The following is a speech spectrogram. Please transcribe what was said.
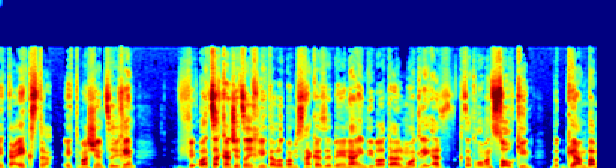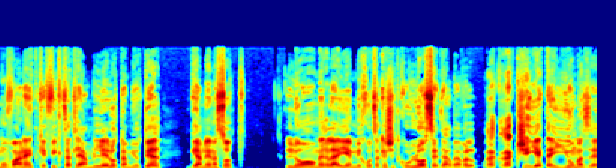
את האקסטרה, את מה שהם צריכים. ועוד שחקן שצריך להתעלות במשחק הזה בעיניי, אם דיברת על מוטלי, אז קצת רומן סורקין. גם במובן ההתקפי קצת לאמלל אותם יותר, גם לנסות לא אומר לאיים מחוץ לקשת, כי הוא לא עושה את זה הרבה, אבל רק, רק שיהיה את האיום הזה,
